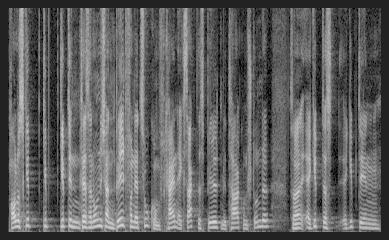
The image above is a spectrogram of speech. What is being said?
Paulus gibt, gibt, gibt den Thessalonichern ein Bild von der Zukunft, kein exaktes Bild mit Tag und Stunde, sondern er gibt, das, er gibt den,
